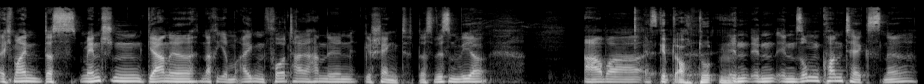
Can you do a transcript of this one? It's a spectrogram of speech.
ich meine, dass Menschen gerne nach ihrem eigenen Vorteil handeln, geschenkt. Das wissen wir. Aber Es gibt auch Dutten. in, in, in so einem Kontext, ne,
